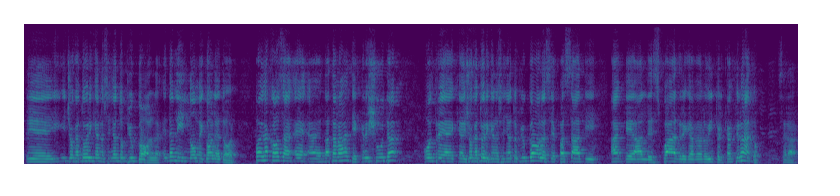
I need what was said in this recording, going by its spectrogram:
eh, i, giocatori che hanno segnato più gol e da lì il nome Goleador. Poi la cosa è andata avanti, è cresciuta, oltre che ai giocatori che hanno segnato più gol si è passati anche alle squadre che avevano vinto il campionato, Sarà,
